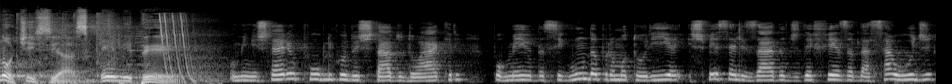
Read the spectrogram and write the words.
Notícias MP. O Ministério Público do Estado do Acre, por meio da segunda Promotoria Especializada de Defesa da Saúde,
